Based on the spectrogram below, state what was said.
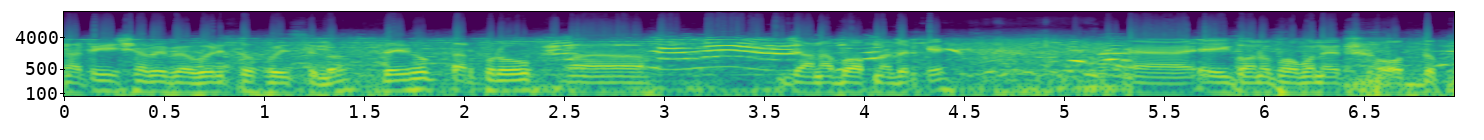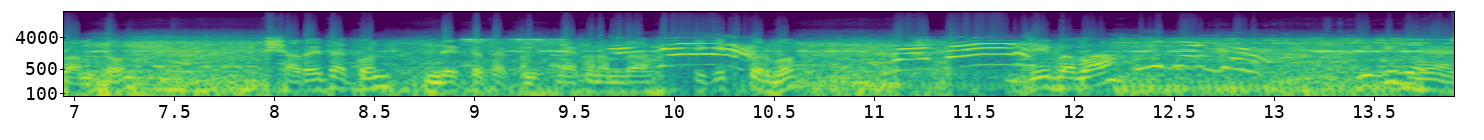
ঘাঁটি হিসাবে ব্যবহৃত হয়েছিল। যাই হোক, তারপরেও জানাব আপনাদেরকে এই গণভবনের অদ্যপ্রান্ত সাথে থাকুন দেখতে থাকুন। এখন আমরা টিকিট করব। জি বাবা। হ্যাঁ।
